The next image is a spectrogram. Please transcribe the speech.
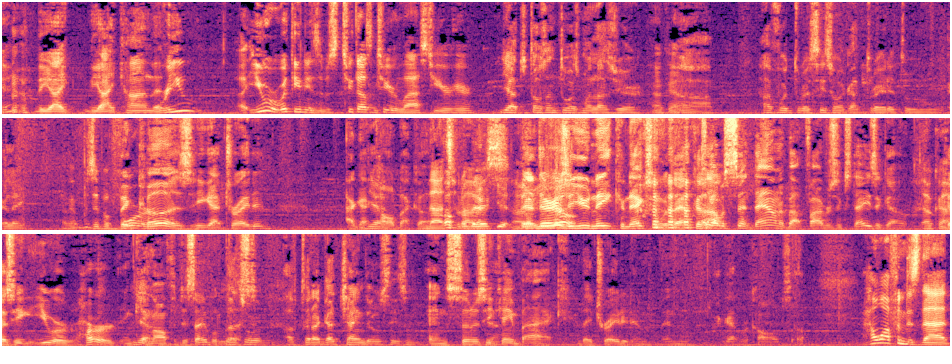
Yeah. the the icon that were you? Uh, you were with the Indians. It was 2002, your last year here. Yeah, 2002 was my last year. Okay. Uh, halfway through the season, I got traded to LA. Okay, was it before? Because he got traded, I got Yeah. called back up. That's Oh, what I there- was. yeah, uh, there There- there is go. a unique connection with that because I was sent down about five or six days ago. Okay. Because he you were hurt and came Yeah. off the disabled That's list. what, after I got chained the season. and as soon as he Yeah. came back, they traded him, and I got recalled. So How often does that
